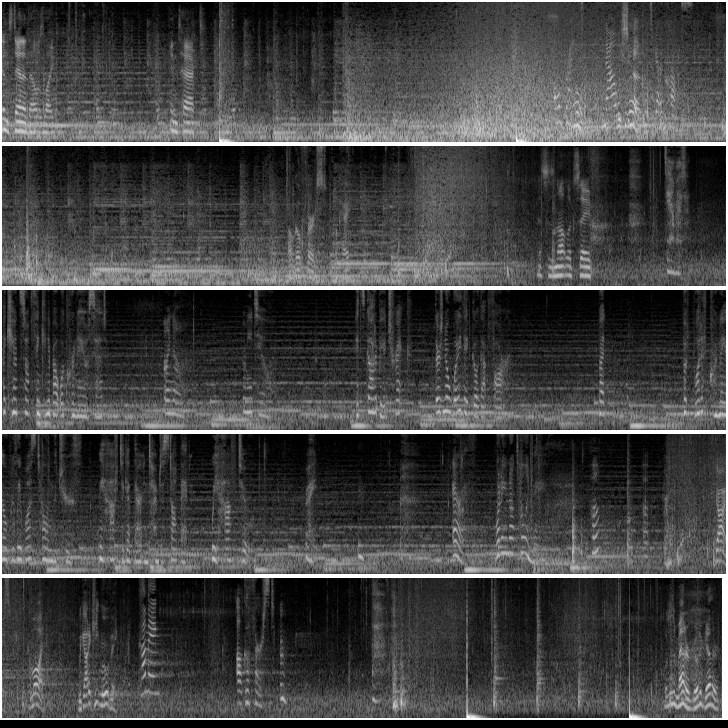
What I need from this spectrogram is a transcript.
Couldn't stand it. That was like intact. All right. Oh, now we should that. be able to get across. I'll go first, okay? This does not look safe. Damn it. I can't stop thinking about what Corneo said. I know. Me too. It's gotta be a trick. There's no way they'd go that far. But... But what if Corneo really was telling the truth? We have to get there in time to stop it. We have to. Right. Aerith, what are you not telling me? Huh? Uh, Guys, come on. We gotta keep moving. Coming! I'll go first. Mm. What does it matter? Go together.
